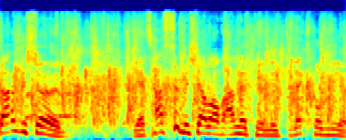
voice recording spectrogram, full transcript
Dankeschön. Jetzt hast du mich aber auch angekündigt. Lecco mio.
